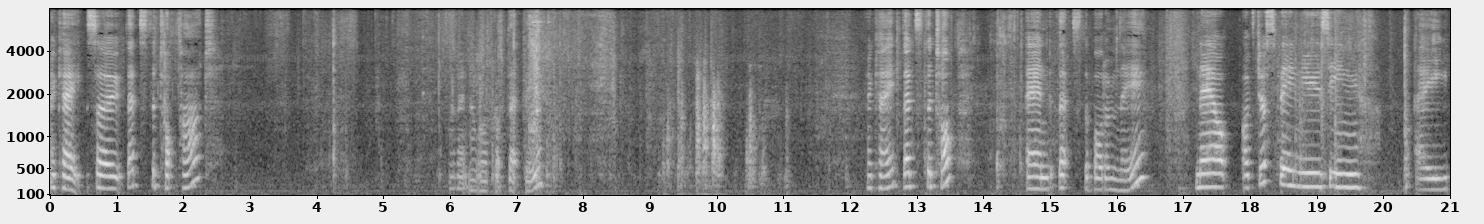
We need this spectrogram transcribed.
Okay, so that's the top part. I don't know why I've got that there. Okay, that's the top and that's the bottom there. Now, I've just been using a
